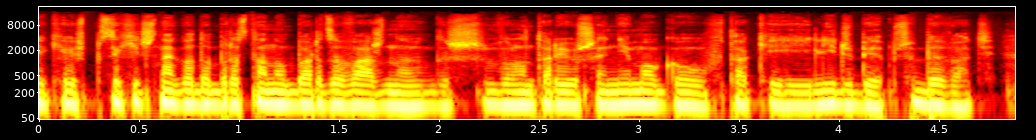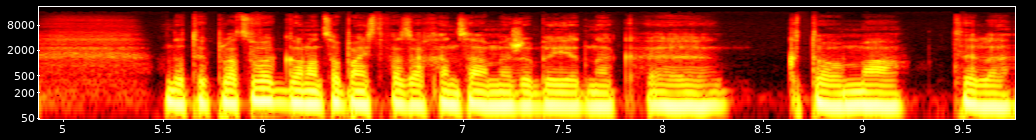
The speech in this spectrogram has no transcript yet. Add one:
jakiegoś psychicznego dobrostanu bardzo ważne, gdyż wolontariusze nie mogą w takiej liczbie przybywać do tych placówek. Gorąco Państwa zachęcamy, żeby jednak e, kto ma tyle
